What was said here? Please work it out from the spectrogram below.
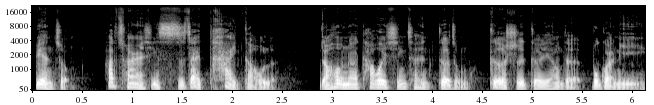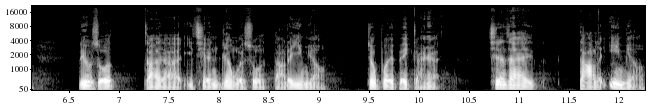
变种，它的传染性实在太高了。然后呢，它会形成各种各式各样的，不管你，比如说大家以前认为说打了疫苗就不会被感染，现在打了疫苗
